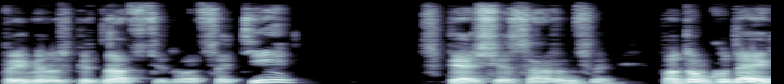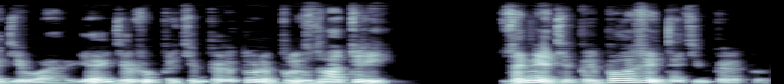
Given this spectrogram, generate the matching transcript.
при минус 15-20, спящие саженцы, потом куда их деваю? Я их держу при температуре плюс 2-3. Заметьте, при положительной температуре.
